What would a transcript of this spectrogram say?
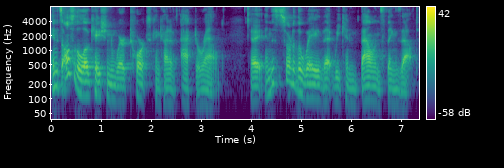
And it's also the location where torques can kind of act around. Okay? And this is sort of the way that we can balance things out.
